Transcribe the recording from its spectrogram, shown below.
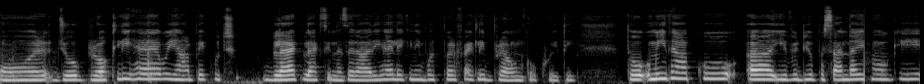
और जो ब्रोकली है वो यहाँ पे कुछ ब्लैक ब्लैक सी नज़र आ रही है, लेकिन ये बहुत परफेक्टली ब्राउन कुक हुई थी। तो उम्मीद है आपको ये वीडियो पसंद आई होगी।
